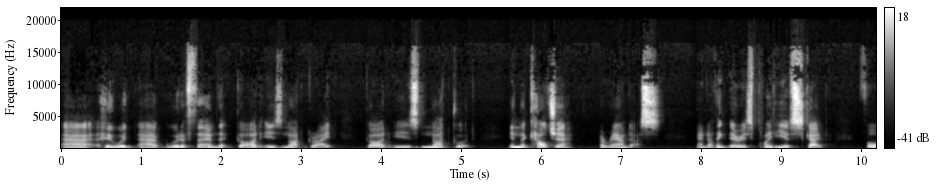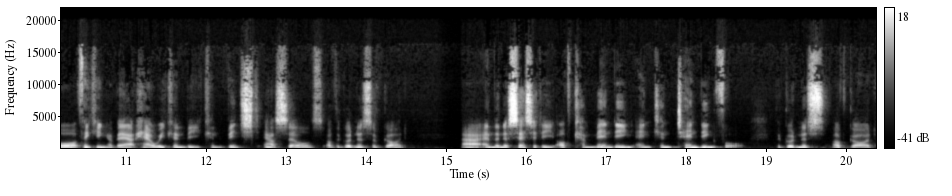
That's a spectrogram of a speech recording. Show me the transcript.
uh, who would, uh, would affirm that God is not great, God is not good in the culture around us. And I think there is plenty of scope for thinking about how we can be convinced ourselves of the goodness of God uh, and the necessity of commending and contending for the goodness of God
